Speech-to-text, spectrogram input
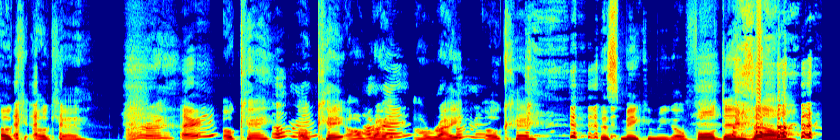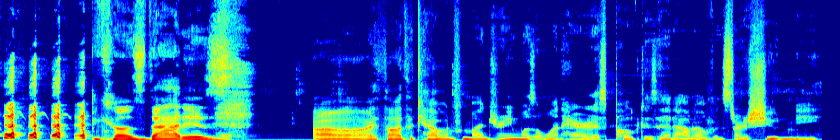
Okay. Okay. All right. All right. Okay. All right. Okay. All All right. right. All right. All right. Okay. This making me go full Denzel because that is. Oh, I thought the cabin from my dream was the one Harris poked his head out of and started shooting me.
